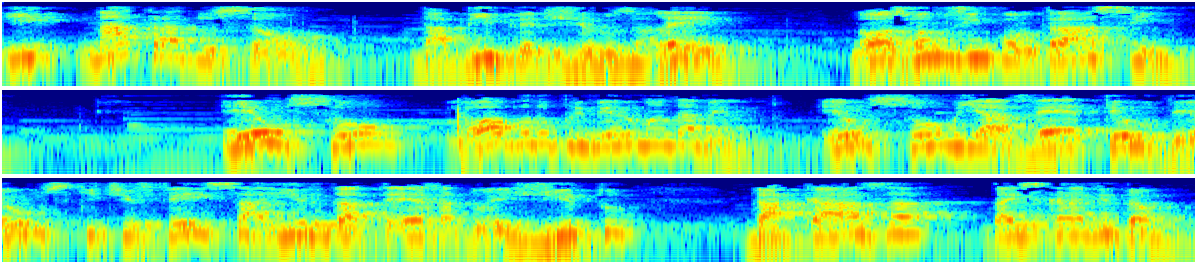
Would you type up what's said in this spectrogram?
E na tradução da Bíblia de Jerusalém, nós vamos encontrar assim: Eu sou, logo no primeiro mandamento, eu sou Yahvé, teu Deus, que te fez sair da terra do Egito, da casa da escravidão.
